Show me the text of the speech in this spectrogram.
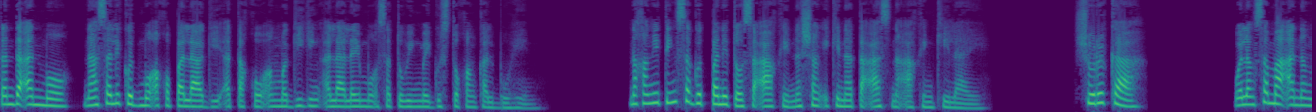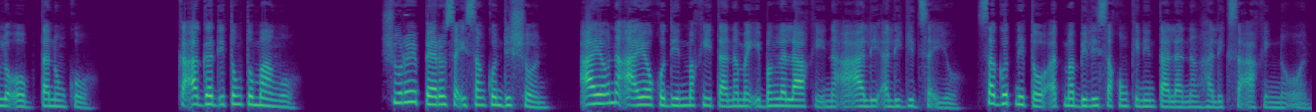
Tandaan mo, nasa likod mo ako palagi at ako ang magiging alalay mo sa tuwing may gusto kang kalbuhin. Nakangiting sagot pa nito sa akin na siyang ikinataas na aking kilay. Sure ka? Walang samaan ng loob, tanong ko. Kaagad itong tumango. Sure pero sa isang kondisyon, ayaw na ayaw ko din makita na may ibang lalaki na aali-aligid sa iyo. Sagot nito at mabilis akong kinintalan ng halik sa aking noon.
